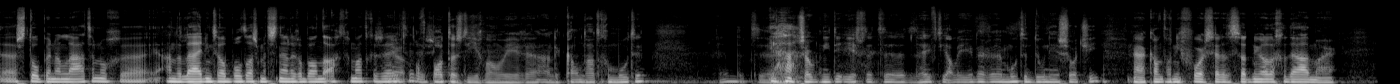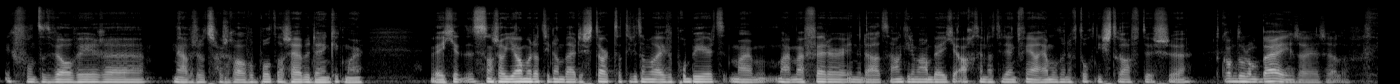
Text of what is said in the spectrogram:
uh, stop en dan later nog uh, aan de leiding, terwijl Bottas met snellere banden achter hem had gezeten. Ja, of dus. Bottas die gewoon weer uh, aan de kant had gemoeten. Dat ja. is ook niet de eerste, dat, dat heeft hij al eerder moeten doen in Sochi. Nou, ik kan me toch niet voorstellen dat ze dat nu hadden gedaan, maar ik vond het wel weer, nou we zullen het straks nog over Bottas hebben denk ik, maar weet je, het is dan zo jammer dat hij dan bij de start, dat hij het dan wel even probeert, maar, maar, maar verder inderdaad hangt hij er maar een beetje achter en dat hij denkt van ja, Hamilton heeft toch die straf, dus kwam door een bij, zei hij zelf.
